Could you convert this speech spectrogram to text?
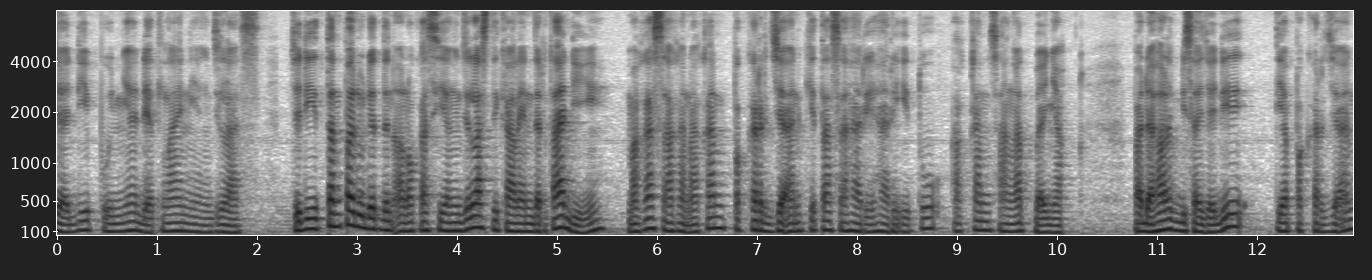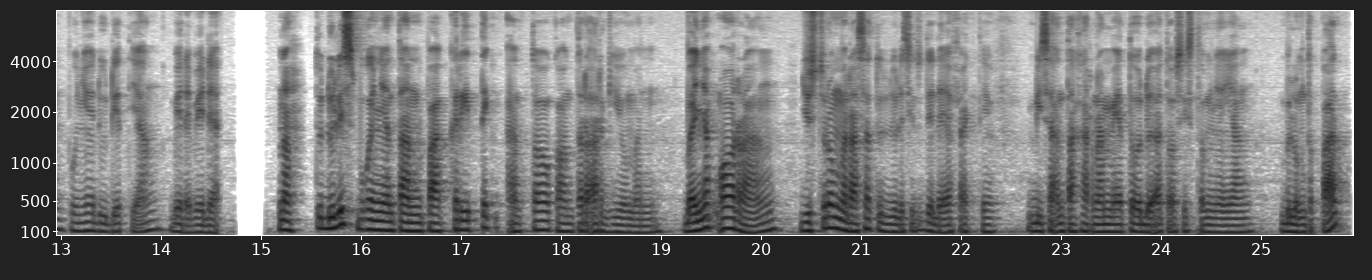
jadi punya deadline yang jelas. Jadi tanpa due dan alokasi yang jelas di kalender tadi, maka seakan-akan pekerjaan kita sehari-hari itu akan sangat banyak. Padahal bisa jadi tiap pekerjaan punya dudit yang beda-beda. Nah, to-do list bukannya tanpa kritik atau counter argument. Banyak orang justru merasa to-do list itu tidak efektif. Bisa entah karena metode atau sistemnya yang belum tepat,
